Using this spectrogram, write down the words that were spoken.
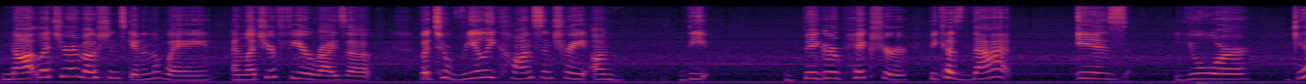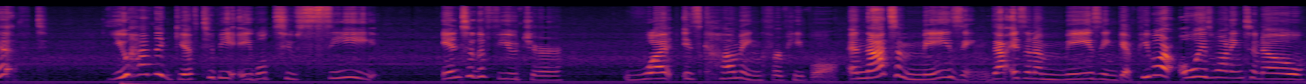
not let your emotions get in the way and let your fear rise up, but to really concentrate on the bigger picture because that is your gift. You have the gift to be able to see into the future what is coming for people. And that's amazing. That is an amazing gift. People are always wanting to know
